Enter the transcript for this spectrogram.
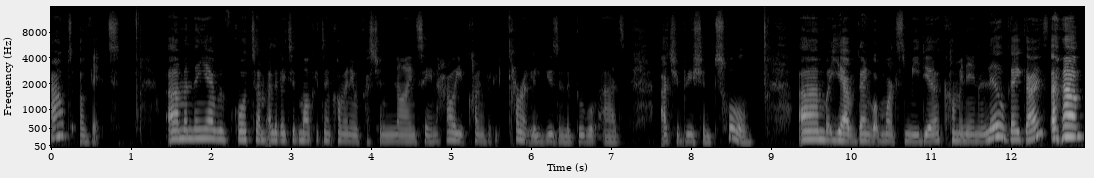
out of it. Um, and then yeah, we've got um, elevated marketing coming in with question nine, saying how are you currently currently using the Google Ads attribution tool? Um, but yeah, we've then got Marks Media coming in a little bit, guys. Um,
